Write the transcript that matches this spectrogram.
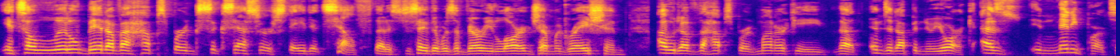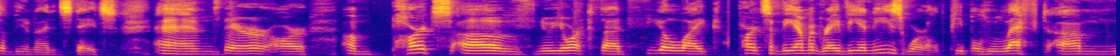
it's a little bit of a Habsburg successor state itself. That is to say, there was a very large emigration out of the Habsburg monarchy that ended up in New York, as in many parts of the United States. And there are um, parts of New York that feel like parts of the emigre Viennese world, people who left um,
